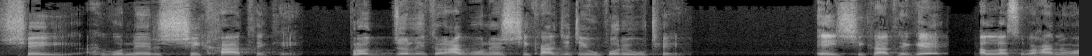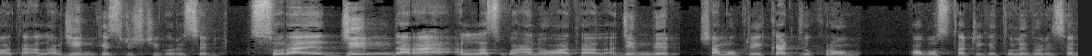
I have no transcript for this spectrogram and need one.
সেই আগুনের শিখা থেকে, প্রজ্বলিত আগুনের শিখা যেটি উপরে উঠে, এই শিখা থেকে আল্লাহ সুবাহান তালা জিনকে সৃষ্টি করেছেন। সুরায় জিন দ্বারা আল্লাহ সুবাহান তালা জিনদের সামগ্রিক কার্যক্রম অবস্থাটিকে তুলে ধরেছেন।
